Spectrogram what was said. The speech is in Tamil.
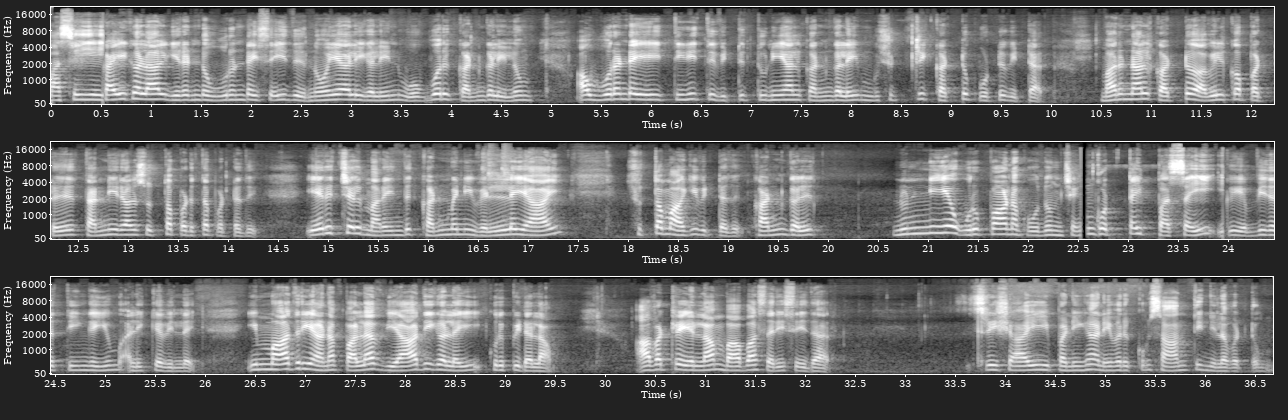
பசையை கைகளால் இரண்டு உருண்டை செய்து நோயாளிகளின் ஒவ்வொரு கண்களிலும் அவ்வுருண்டையை திணித்துவிட்டு துணியால் கண்களை சுற்றி கட்டு போட்டு விட்டார். மறுநாள் கட்டு அவிழ்க்கப்பட்டு தண்ணீரால் சுத்தப்படுத்தப்பட்டது. எரிச்சல் மறைந்து கண்மணி வெள்ளையாய் சுத்தமாகி விட்டது. கண்கள் நுண்ணிய உறுப்பான போதும் செங்கொட்டை பசை எவ்வித தீங்கையும் அளிக்கவில்லை. இம்மாதிரியான பல வியாதிகளை குறிப்பிடலாம். அவற்றையெல்லாம் பாபா சரி செய்தார். ஸ்ரீ ஷாயி இப்பணிக அனைவருக்கும் சாந்தி நிலவட்டும்.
